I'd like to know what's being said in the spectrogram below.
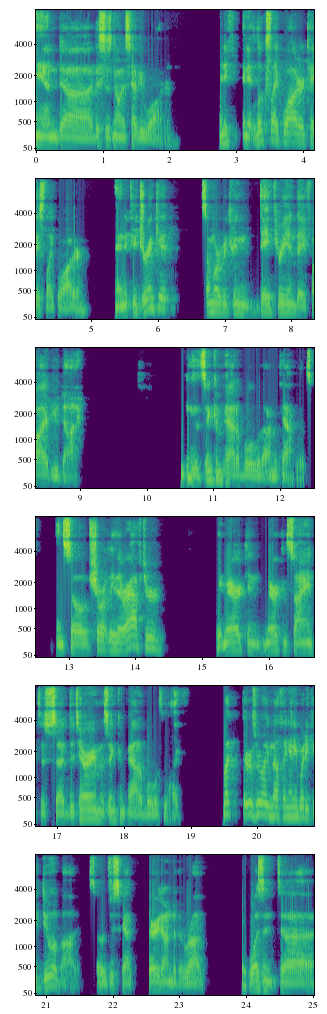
And uh, this is known as heavy water. And, if, and it looks like water, tastes like water. And if you drink it somewhere between day three and day five, you die because it's incompatible with our metabolism. And so shortly thereafter, the American, American scientists said deuterium is incompatible with life. But there was really nothing anybody could do about it. So it just got buried under the rug. It wasn't, uh,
